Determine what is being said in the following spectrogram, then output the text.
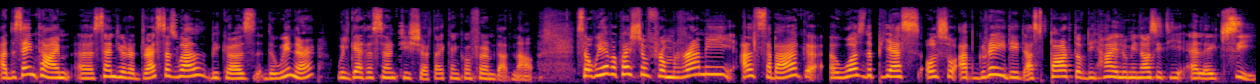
At the same time, uh, send your address as well, because the winner will get a certain t-shirt. I can confirm that now. So we have a question from Rami Al-Sabag. Uh, was the PS also upgraded as part of the high luminosity LHC?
